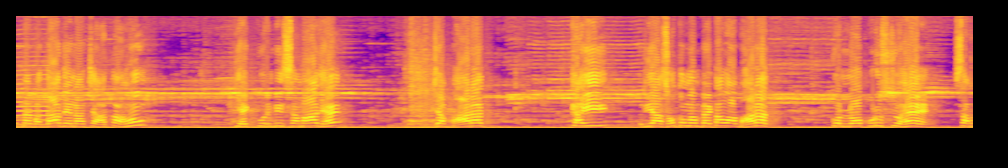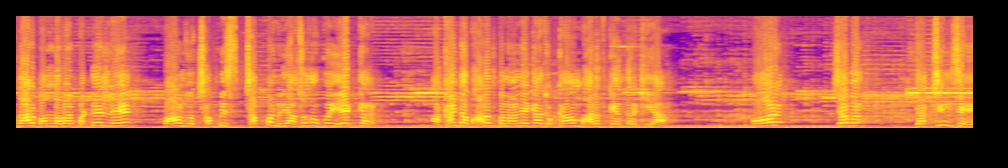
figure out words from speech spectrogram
तो मैं बता देना चाहता हूँ, यह कुर्मी समाज है। जब भारत कई रियासतों में बैठा हुआ भारत को लौ पुरुष जो है, सरदार वल्लभ भाई पटेल ने पाँच सौ छब्बीस, छप्पन रियासतों को एक कर अखंड भारत बनाने का जो काम भारत के अंदर किया। और जब दक्षिण से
